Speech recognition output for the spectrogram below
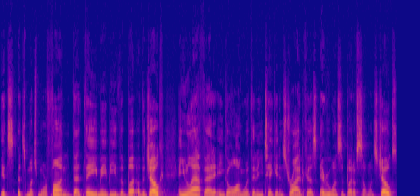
it's it's much more fun. That they may be the butt of the joke, and you laugh at it and you go along with it and you take it in stride because everyone's the butt of someone's jokes.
